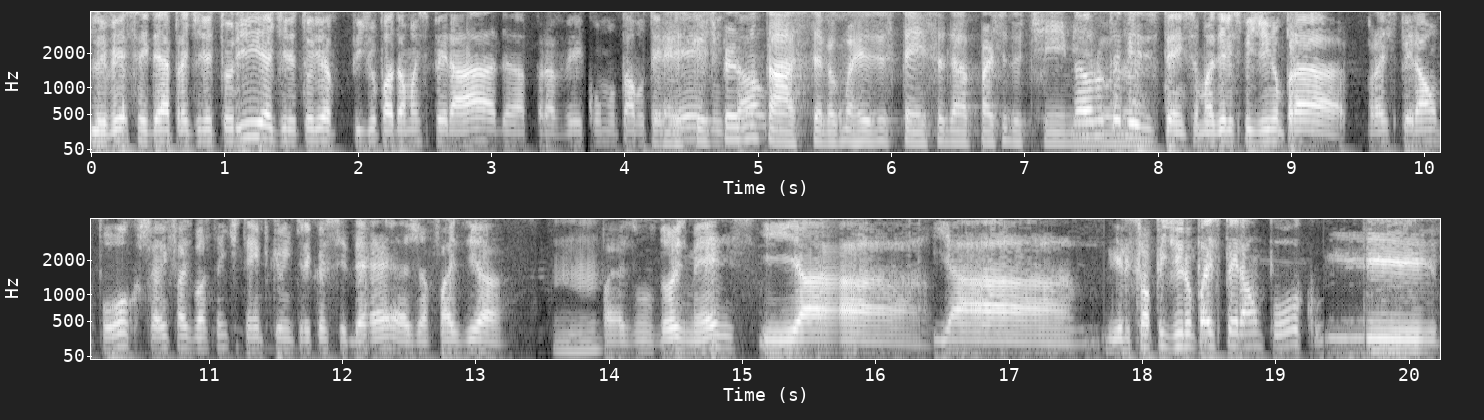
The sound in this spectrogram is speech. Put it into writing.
levei essa ideia para a diretoria, a diretoria pediu para dar uma esperada, para ver como estava o terreno. É isso que eu te perguntar, se teve alguma resistência da parte do time. Não, não teve não. resistência, mas eles pediram para esperar um pouco. Isso aí faz bastante tempo que eu entrei com essa ideia, já fazia Uhum. Faz uns dois meses. E a. E a. E eles só pediram para esperar um pouco. E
